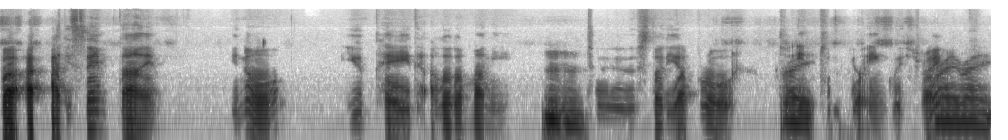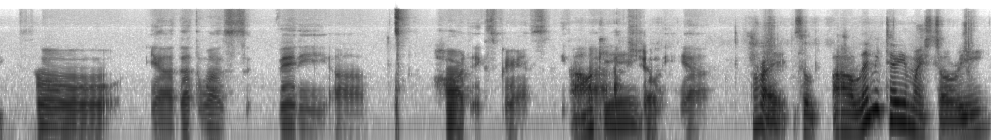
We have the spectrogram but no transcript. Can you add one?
but at, at the same time, you know, you paid a lot of money hmm to study abroad to Right. improve your English, right? Right. Right. So yeah, that was very um, hard experience. Uh, okay. actually, yeah. All right. So uh, let me tell you my story.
